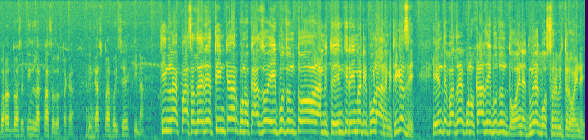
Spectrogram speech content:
বরাদ্দ আছে তিন লাখ পাঁচ হাজার টাকা। হ্যাঁ। এই কাজটা হয়েছে কিনা তিন লাখ পাঁচ হাজার তিনটার কোনো কাজও এই পর্যন্ত আমি তো এনকে এই মাটির পোলা আমি ঠিক আছে? এনতে বাজারে কোনো কাজ এই পর্যন্ত হয় না দু এক বছরের ভিতরে হয় নাই।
